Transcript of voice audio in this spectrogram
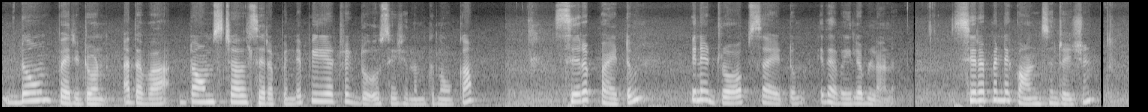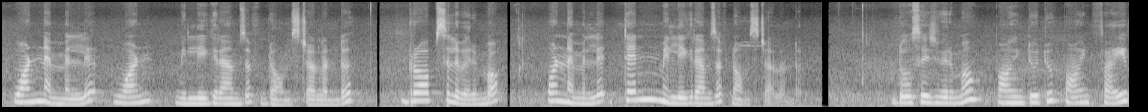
ഡോം പെരിഡോൺ അഥവാ ഡോംസ്റ്റാൾ സിറപ്പിന്റെ പീരിയാട്രിക് ഡോസേഷൻ നമുക്ക് നോക്കാം. സിറപ്പായിട്ടും പിന്നെ ഡ്രോപ്സ് ആയിട്ടും ഇത് അവൈലബിൾ ആണ്. സിറപ്പിന്റെ concentration one M L one milligrams of Domstal ഉണ്ട്. ഡ്രോപ്സിൽ വരുമ്പോൾ one M L ten milligrams of Domstal ഉണ്ട്. ഡോസേജ് വരുമ്പോൾ point two two point five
